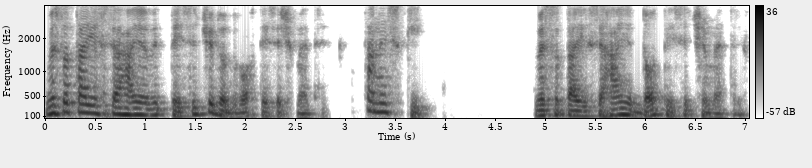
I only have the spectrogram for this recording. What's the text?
висота їх сягає від 1000 до 2000 метрів, та низькі. Висота їх сягає до 1000 метрів.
